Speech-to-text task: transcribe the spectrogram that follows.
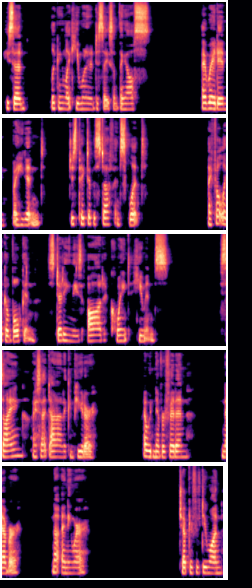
he said, looking like he wanted to say something else. I waited, but he didn't, just picked up his stuff and split. I felt like a Vulcan, studying these odd, quaint humans. Sighing, I sat down at a computer. I would never fit in. Never. Not anywhere. Chapter 51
